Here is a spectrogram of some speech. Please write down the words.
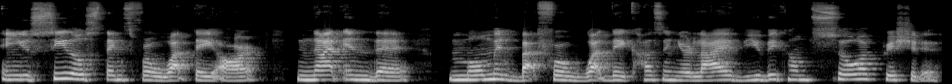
and you see those things for what they are not in the moment but for what they cause in your life you become so appreciative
